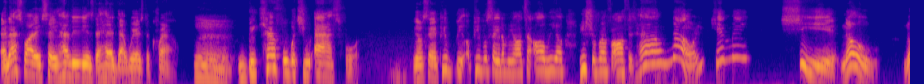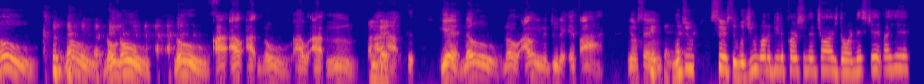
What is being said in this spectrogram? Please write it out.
And that's why they say heavy is the head that wears the crown Mm. be careful what you ask for. You know what I'm saying? People people say to me all the time, "Oh, Leo, you should run for office." Hell no! Are you kidding me? Shit, no, no, no, no, no, no. I, I, I no, I, I, mm, I'm good. I- yeah, no, no. I don't even do the if I. You know what I'm saying? would you seriously? Would you want to be the person in charge during this shit right here?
